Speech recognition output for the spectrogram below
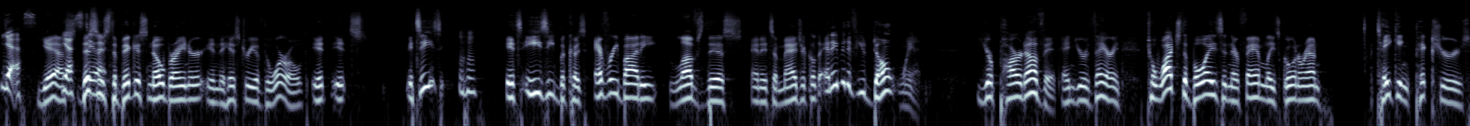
Yes. Yes, Yes, this is it. the biggest no-brainer in the history of the world. It it's it's easy. Mm-hmm. It's easy because everybody loves this, and it's a magical. And even if you don't win, you're part of it, and you're there. And to watch the boys and their families going around taking pictures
